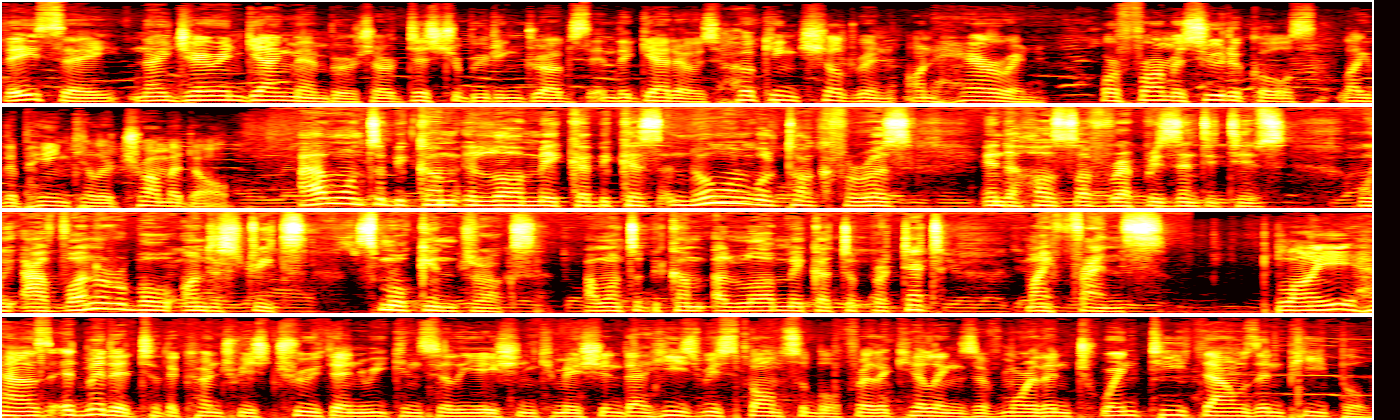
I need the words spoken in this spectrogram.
They say Nigerian gang members are distributing drugs in the ghettos, hooking children on heroin or pharmaceuticals like the painkiller tramadol. I want to become a lawmaker because no one will talk for us in the House of Representatives. We are vulnerable on the streets, smoking drugs. I want to become a lawmaker to protect my friends. Blahyi has admitted to the country's Truth and Reconciliation Commission that he's responsible for the killings of more than 20,000 people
